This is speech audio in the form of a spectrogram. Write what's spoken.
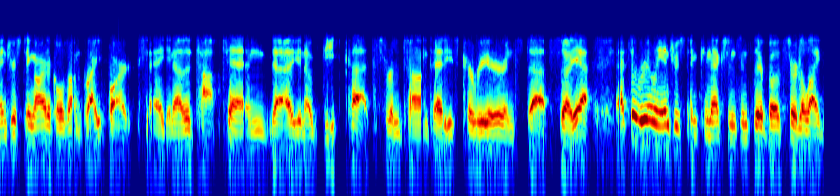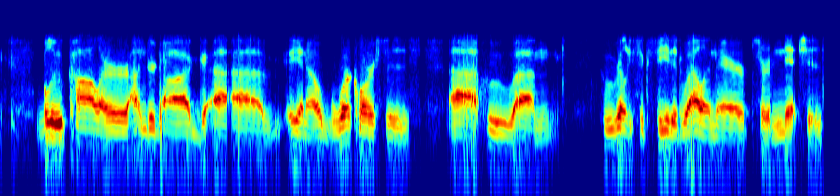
interesting articles on Breitbart saying, you know, the top 10, uh, you know, deep cuts from Tom Petty's career and stuff. So, yeah, that's a really interesting connection since they're both sort of like blue collar, underdog, uh, you know, workhorses uh, who, um, who really succeeded well in their sort of niches.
